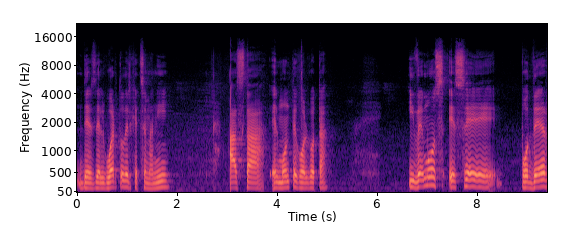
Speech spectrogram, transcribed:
desde el huerto del Getsemaní hasta el monte Golgota y vemos ese poder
